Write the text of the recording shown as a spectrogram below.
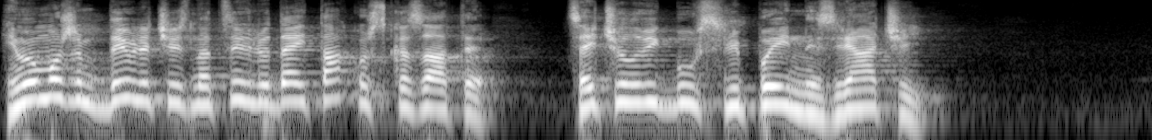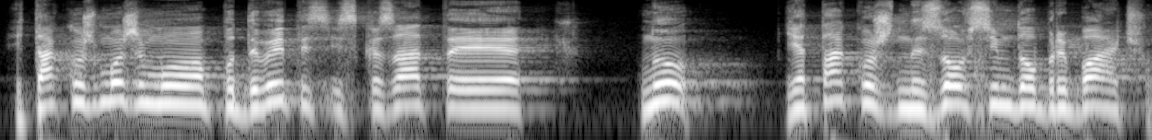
І ми можемо, дивлячись на цих людей, також сказати, цей чоловік був сліпий, незрячий. І також можемо подивитись і сказати: ну, я також не зовсім добре бачу.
